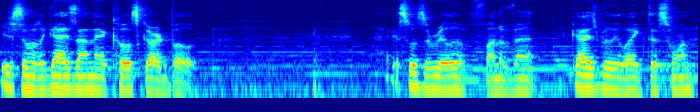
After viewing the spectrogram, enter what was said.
Here's some of the guys on that Coast Guard boat. This was a really fun event. Guys really liked this one.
